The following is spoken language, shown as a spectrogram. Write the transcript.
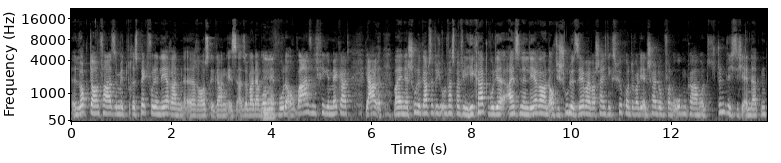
Lockdown-Phase mit Respekt vor den Lehrern äh, rausgegangen ist. Also weil da wurde, wurde auch wahnsinnig viel gemeckert. Ja, weil in der Schule gab es natürlich unfassbar viel Hickhack, wo die einzelnen Lehrer und auch die Schule selber wahrscheinlich nichts für konnte, weil die Entscheidungen von oben kamen und stündlich sich änderten.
